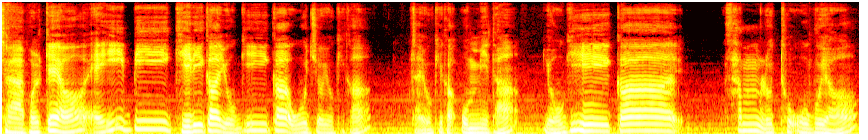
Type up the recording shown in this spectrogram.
자, 볼게요. AB 길이가 여기가 5죠, 여기가. 자, 여기가 5입니다. 여기가 3 루트 5고요.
